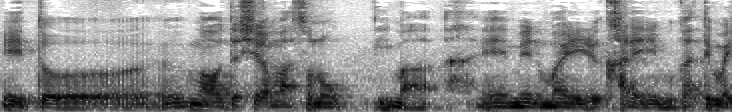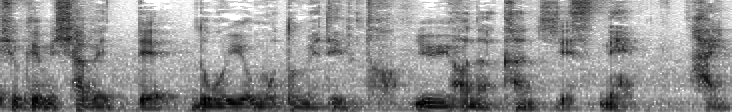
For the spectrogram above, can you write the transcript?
えっ、ー、と、まあ私はまあその、今、目の前にいる彼に向かって、まあ一生懸命喋って同意を求めているというような感じですね。はい。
